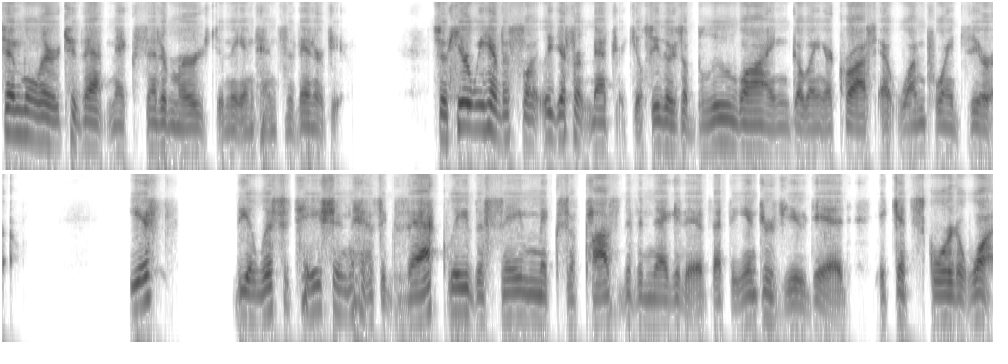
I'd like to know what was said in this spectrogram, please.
similar to that mix that emerged in the intensive interview. So here we have a slightly different metric. You'll see there's a blue line going across at 1.0. If the elicitation has exactly the same mix of positive and negative that the interview did, it gets scored a 1.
